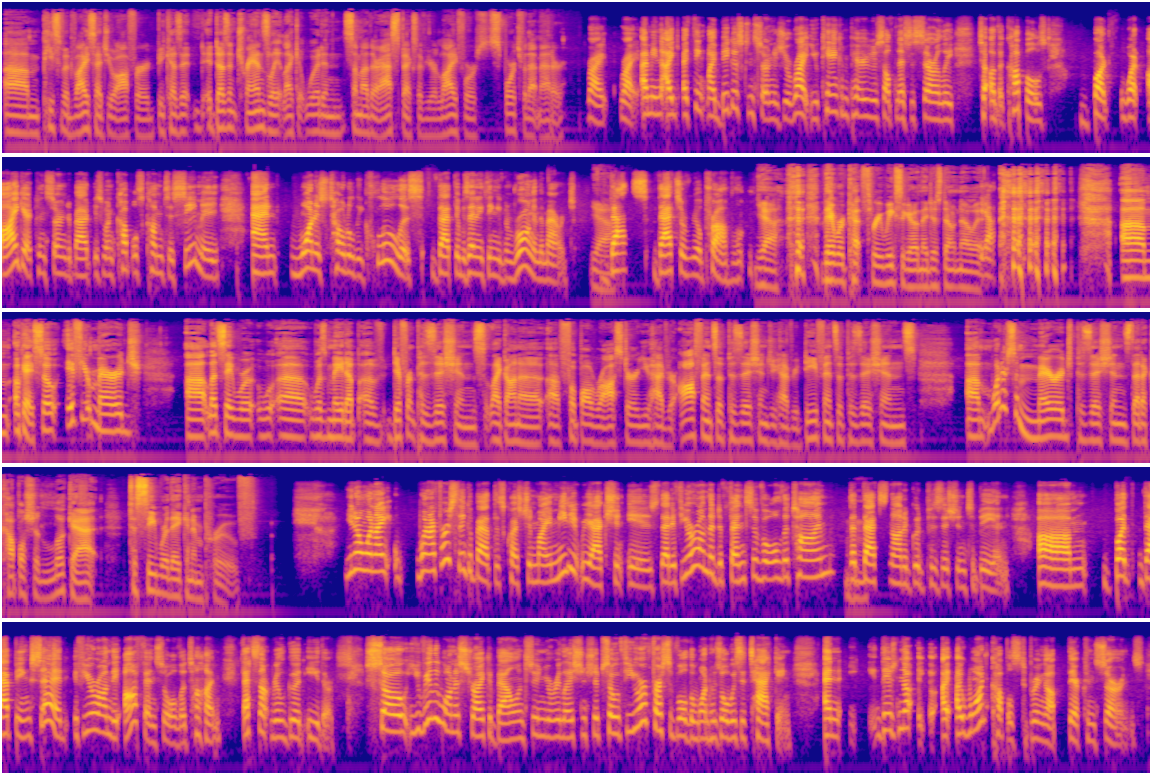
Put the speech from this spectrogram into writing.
um, piece of advice that you offered because it it doesn't translate like it would in some other aspects of your life or sports for that matter. Right, right. I mean, I, I think my biggest concern is you're right. You can't compare yourself necessarily to other couples. But what I get concerned about is when couples come to see me and one is totally clueless that there was anything even wrong in the marriage. Yeah. That's that's a real problem. Yeah, they were cut three weeks ago and they just don't know it. Yeah. um, okay, so if your marriage, uh, let's say, were, uh, was made up of different positions, like on a, a football roster, you have your offensive positions, you have your defensive positions. Um, what are some marriage positions that a couple should look at to see where they can improve? You know, when I when I first think about this question, my immediate reaction is that if you're on the defensive all the time, that Mhm. that's not a good position to be in. Um, but that being said, if you're on the offense all the time, that's not real good either. So you really want to strike a balance in your relationship. So if you're first of all the one who's always attacking, and there's no, I, I want couples to bring up their concerns,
